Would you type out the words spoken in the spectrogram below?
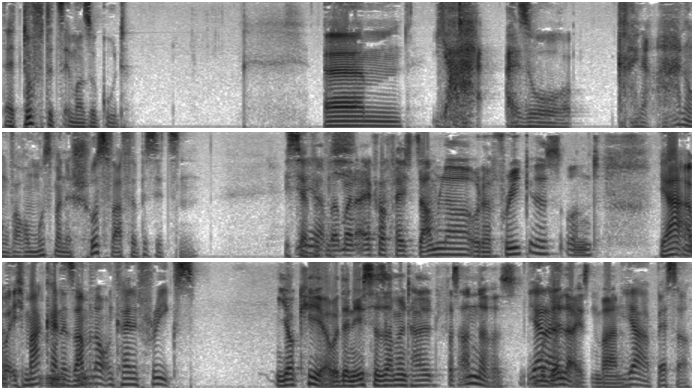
Da duftet's immer so gut. Ähm, ja, also, keine Ahnung, warum muss man eine Schusswaffe besitzen? Ist ja, Ja, wirklich. weil man einfach vielleicht Sammler oder Freak ist und ja, aber ich mag keine Sammler und keine Freaks. Ja, okay, aber der nächste sammelt halt was anderes. Ja, Modelleisenbahn. Ja, besser.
